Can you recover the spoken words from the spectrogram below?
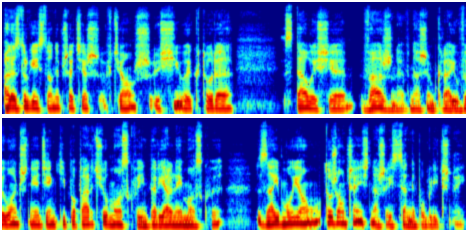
Ale z drugiej strony przecież wciąż siły, które stały się ważne w naszym kraju wyłącznie dzięki poparciu Moskwy, imperialnej Moskwy, zajmują dużą część naszej sceny publicznej.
